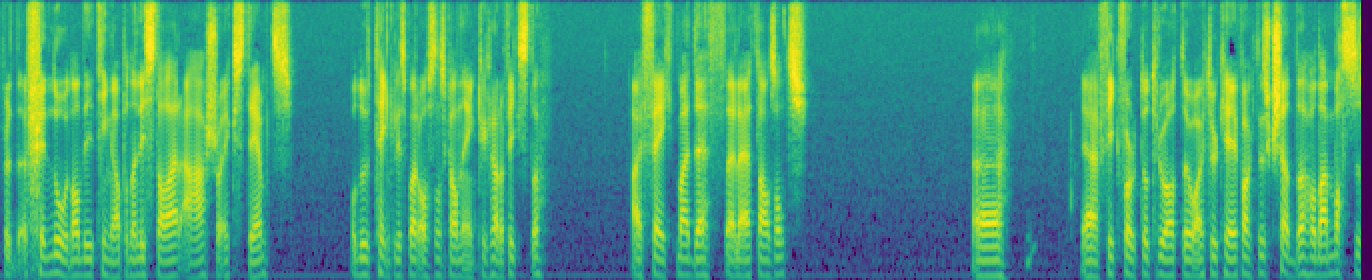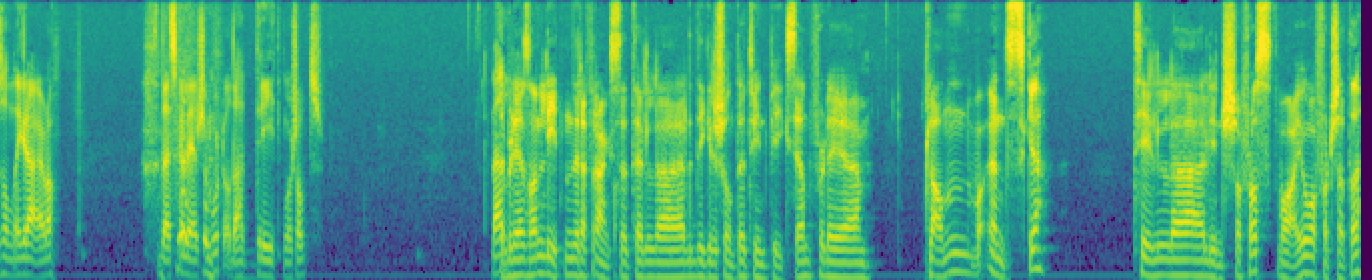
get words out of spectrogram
For, det, fordi noen av de tinga på den lista der er så ekstremt. Og du tenker liksom bare åssen skal han egentlig klare å fikse det? I faked my death, eller et eller annet sånt. Uh, jeg fikk folk til å tro at Y2K faktisk skjedde, og det er masse sånne greier, da. Så det eskalerer så fort, og det er dritmorsomt. Det blir en sånn liten referanse til uh, digresjon til Twin Peaks igjen, fordi eh, planen, ønsket til eh, Lynch og Frost var jo å fortsette.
